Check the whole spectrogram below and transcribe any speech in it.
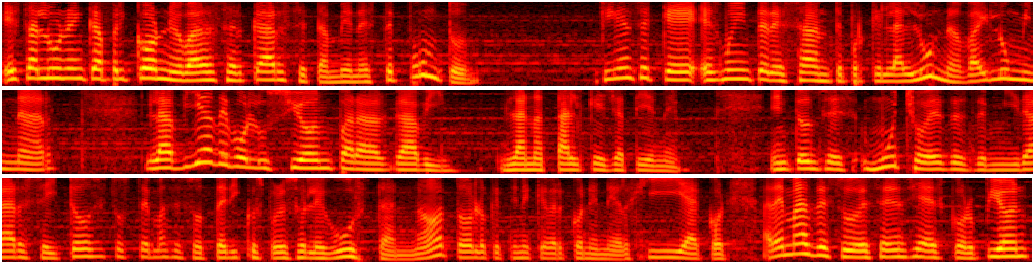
esta luna en Capricornio va a acercarse también a este punto. Fíjense que es muy interesante porque la luna va a iluminar la vía de evolución para Gaby, la natal que ella tiene. Entonces, mucho es desde mirarse y todos estos temas esotéricos, por eso le gustan, ¿no? Todo lo que tiene que ver con energía, con además de su esencia de escorpión,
